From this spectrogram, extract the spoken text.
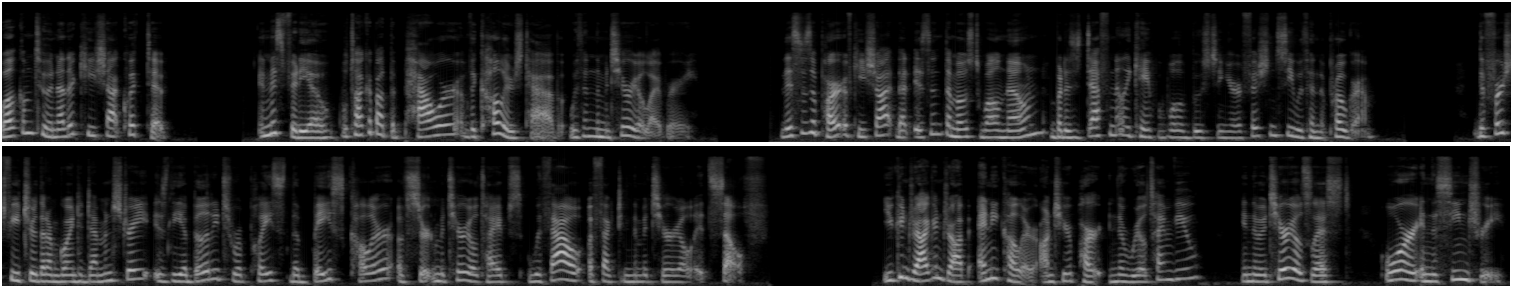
Welcome to another KeyShot Quick Tip. In this video, we'll talk about the power of the Colors tab within the Material Library. This is a part of KeyShot that isn't the most well known, but is definitely capable of boosting your efficiency within the program. The first feature that I'm going to demonstrate is the ability to replace the base color of certain material types without affecting the material itself. You can drag and drop any color onto your part in the real-time view, in the materials list, or in the scene tree.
